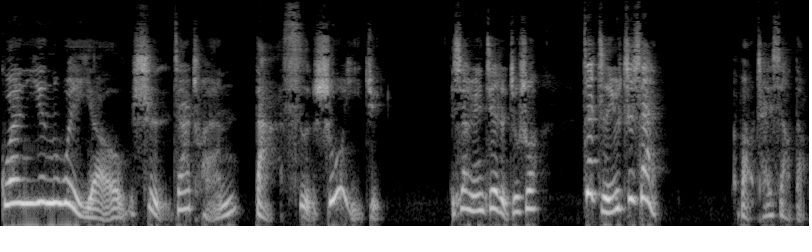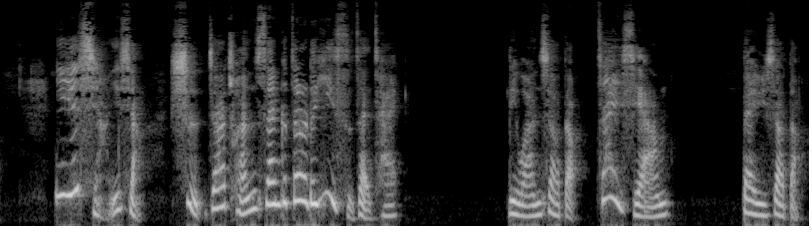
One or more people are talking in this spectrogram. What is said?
观音未有世家传，打四书一句。”湘云接着就说：“在止于至善。”宝钗笑道：“你也想一想。”世家传三个字儿的意思，再猜。李纨笑道：“再想。”黛玉笑道：“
